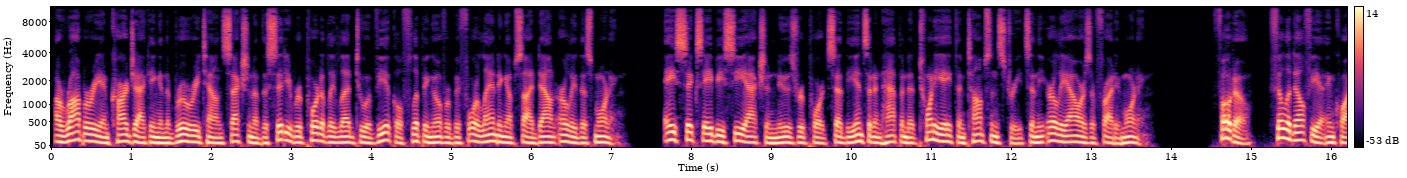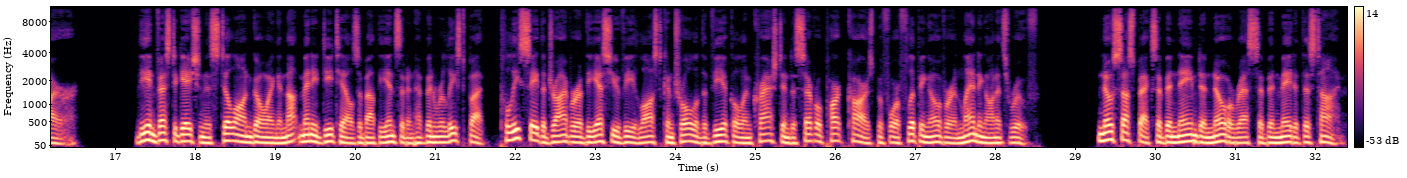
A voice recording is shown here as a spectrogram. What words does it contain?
A robbery and carjacking in the Brewerytown section of the city reportedly led to a vehicle flipping over before landing upside down early this morning. A6 ABC Action News report said the incident happened at 28th and Thompson Streets in the early hours of Friday morning. Photo Philadelphia Inquirer. The investigation is still ongoing and not many details about the incident have been released, but police say the driver of the SUV lost control of the vehicle and crashed into several parked cars before flipping over and landing on its roof. No suspects have been named and no arrests have been made at this time.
